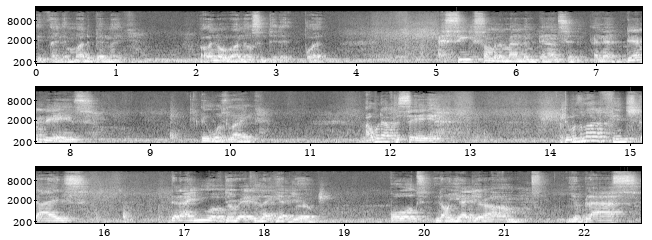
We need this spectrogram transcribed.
event. It might have been like, I know, Ron Nelson did it, but see some of the man them dancing, and at them days, it was like, I would have to say, there was a lot of Finch guys that I knew of directly. Like you had your Bolt, no, you had your um, your Blast,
